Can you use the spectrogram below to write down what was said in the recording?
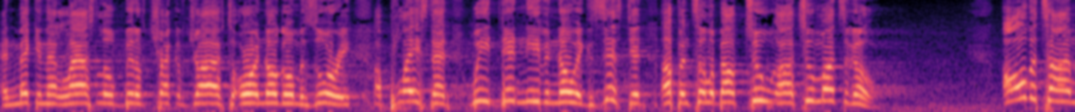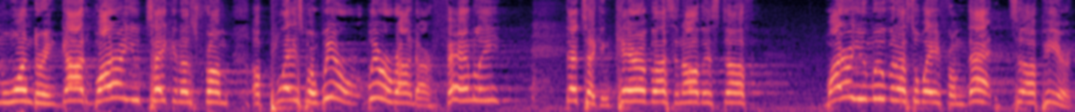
and making that last little bit of trek of drive to Oronogo, Missouri, a place that we didn't even know existed up until about two, uh, two months ago. All the time wondering, God, why are you taking us from a place where we're, we're around our family, They're taking care of us and all this stuff. Why are you moving us away from that to up here?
